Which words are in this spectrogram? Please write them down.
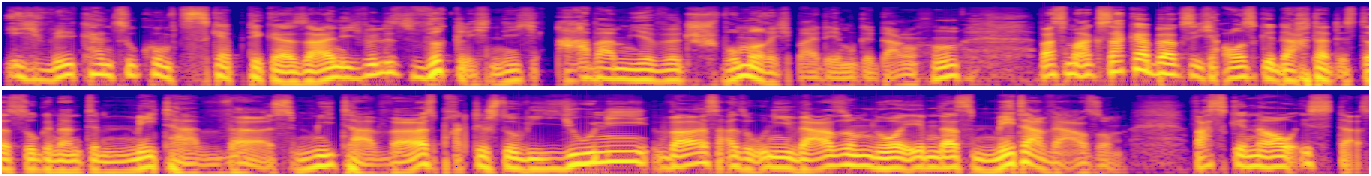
ich will kein Zukunftsskeptiker sein, ich will es wirklich nicht, aber mir wird schwummerig bei dem Gedanken. Was Mark Zuckerberg sich ausgedacht hat, ist das sogenannte Metaverse. Metaverse, praktisch so wie Universe, also Universum, nur eben das Metaversum. Was genau ist das?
